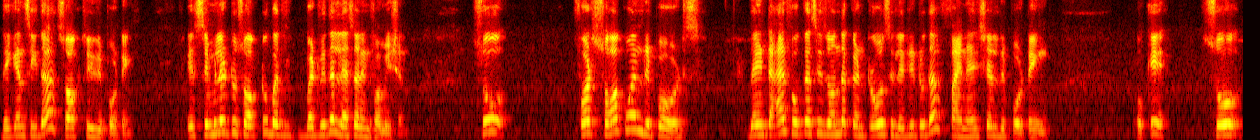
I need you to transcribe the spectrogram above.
They can see the SOC 3 reporting. It's similar to SOC 2, but, but with a lesser information. So for SOC 1 reports, the entire focus is on the controls related to the financial reporting. Okay. So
